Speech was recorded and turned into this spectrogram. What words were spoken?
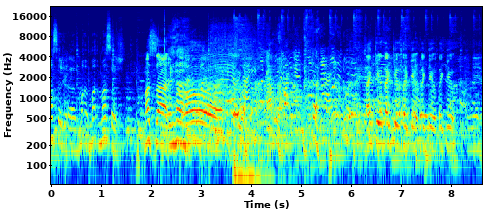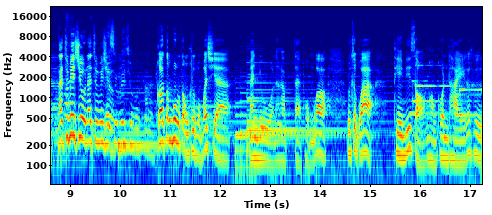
massage. Uh, ma- ma- massage. Massage Oh Thank you Thank you Thank you Thank you Thank you Nice to meet you Nice to meet you Nice to meet you, my friend. ก็ต้องพูดตรงๆคือผมก็เชียร์แมนยูนะครับ แต่ผมก็รู้สึกว่าทีมที่ 2 ของคนไทยก็คือ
